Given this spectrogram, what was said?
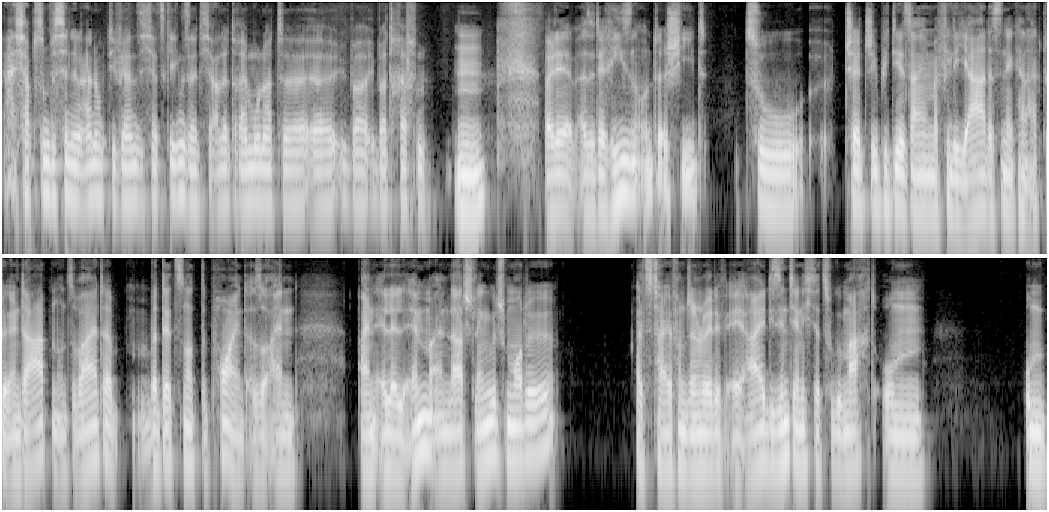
Ja, ich habe so ein bisschen den Eindruck, die werden sich jetzt gegenseitig alle drei Monate äh, über, übertreffen. Mhm. Weil der, also der Riesenunterschied zu ChatGPT, sagen immer viele, ja, das sind ja keine aktuellen Daten und so weiter, but that's not the point. Also ein, ein LLM, ein Large Language Model als Teil von Generative AI, die sind ja nicht dazu gemacht, um, um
